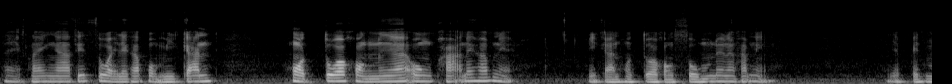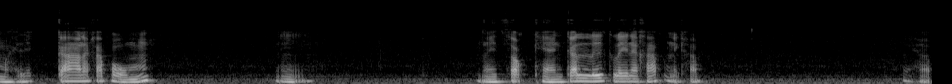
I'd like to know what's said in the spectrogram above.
แตกรายงานสวยๆเลยครับ ผมมีการหดตัวของเนื้อองค์พระด้วยครับ เนี่ย มีการหดตัวของซุ้มด้วยนะครับนี่จะเป็นหมายเลขเก้านะครับผมนี่ในซอกแขนก็ลึกเลยนะครับนี่ครับ นะครับ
